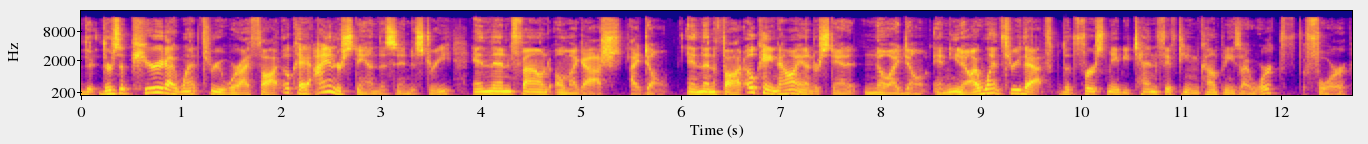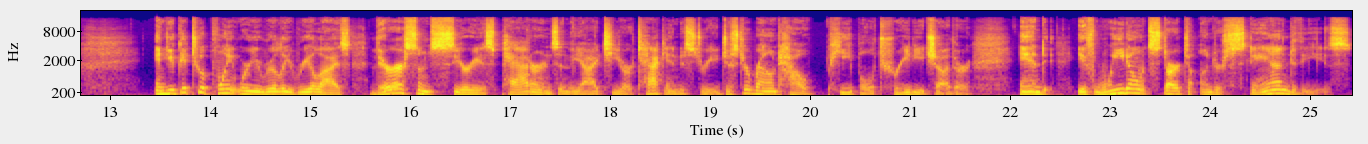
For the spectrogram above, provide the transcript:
th- there's a period I went through where I thought, okay, I understand this industry, and then found, oh my gosh, I don't. And then thought, okay, now I understand it. No, I don't. And, you know, I went through that the first maybe 10, 15 companies I worked for. And you get to a point where you really realize there are some serious patterns in the IT or tech industry just around how people treat each other. And if we don't start to understand these,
